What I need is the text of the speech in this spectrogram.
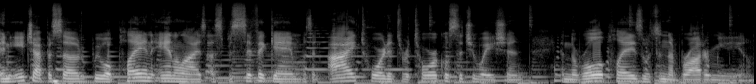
In each episode, we will play and analyze a specific game with an eye toward its rhetorical situation and the role it plays within the broader medium.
